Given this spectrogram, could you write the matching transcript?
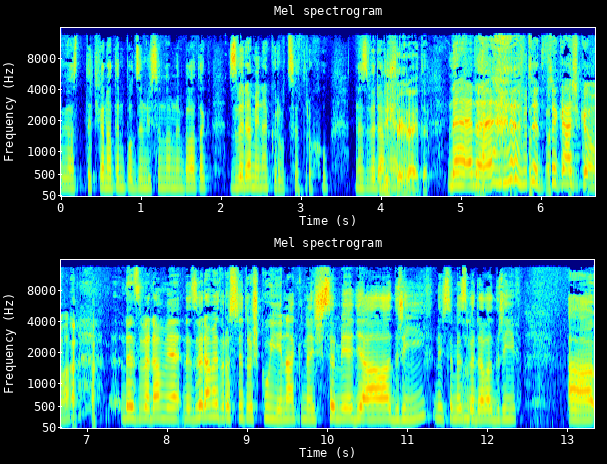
uh, já teďka na ten podzim, když jsem tam nebyla, tak zvedám je na kruce trochu. Nezvedám když je... vyhrajete. Ne, ne, před překážkama. Nezvedám je, nezvedám je prostě trošku jinak, než jsem je dělala dřív, než jsem je hmm. zvedala dřív. A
